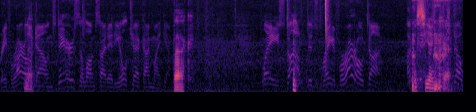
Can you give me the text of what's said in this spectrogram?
Ray Ferraro No. downstairs alongside Eddie Olczyk. I'm Mike Back. Let's see on crap. Doubt.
